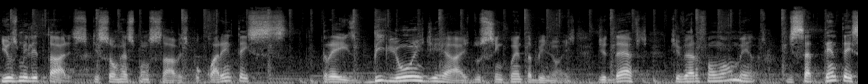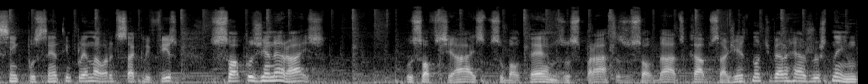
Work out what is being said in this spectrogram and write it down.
E os militares, que são responsáveis por 43 bilhões de reais dos 50 bilhões de déficit, tiveram um aumento de 75% em plena hora de sacrifício só para os generais. Os oficiais, os subalternos, os praças, os soldados, cabos, sargentos não tiveram reajuste nenhum.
